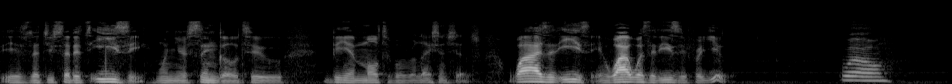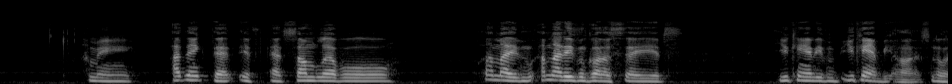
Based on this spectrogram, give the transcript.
is that you said it's easy when you're single to be in multiple relationships. Why is it easy? Why was it easy for you? Well, I mean, I think that if at some level, I'm not even, I'm not even going to say it's, you can't even, you can't be honest. No,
